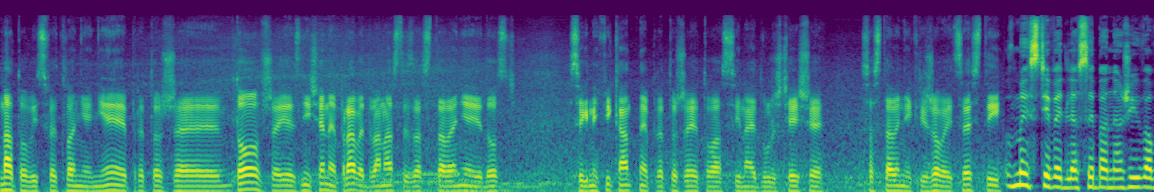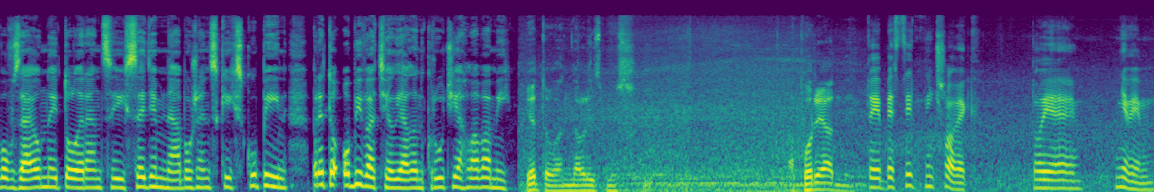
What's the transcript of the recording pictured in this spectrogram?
Na to vysvetlenie nie je, pretože to, že je zničené práve 12. zastavenie je dosť signifikantné, pretože je to asi najdôležitejšie zastavenie krížovej cesty. V meste vedľa seba nažíva vo vzájomnej tolerancii sedem náboženských skupín, preto obyvateľia len krútia hlavami. Je to vandalizmus a poriadny. To je bezcitný človek. To je, neviem,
